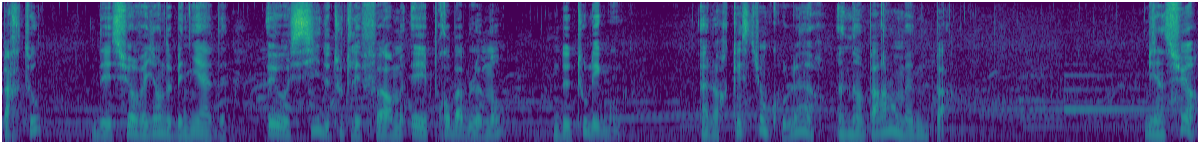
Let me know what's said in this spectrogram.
Partout, des surveillants de baignade, eux aussi de toutes les formes et probablement de tous les goûts. Alors question couleur, n'en parlons même pas. Bien sûr,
